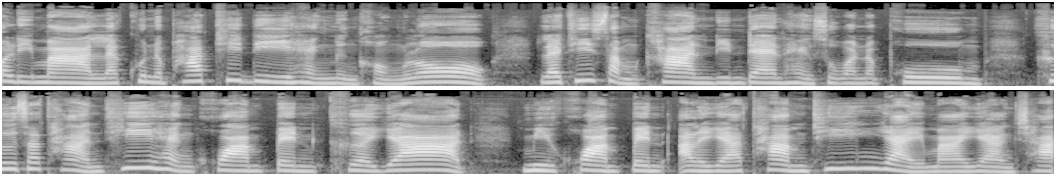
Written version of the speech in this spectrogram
ปริมาณและคุณภาพที่ดีแห่งหนึ่งของโลก และที่สำคัญดินแดนแห่งสุวรรณภูมิ คือสถานที่แห่งความเป็นเครือญาติ มีความเป็นอารยธรรมที่ยิ่งใหญ่มาอย่างช้า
